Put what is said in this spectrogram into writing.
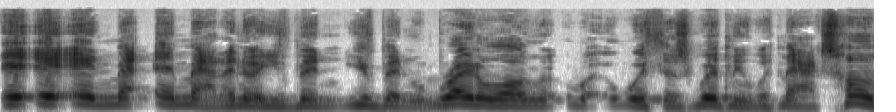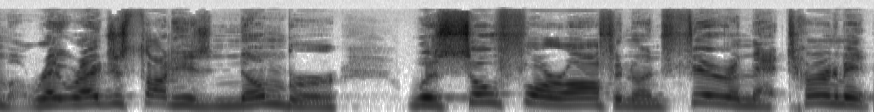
and, and, and Matt, I know you've been, you've been mm-hmm. right along with this with me with Max Homa, right? Where I just thought his number was so far off and unfair in that tournament.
